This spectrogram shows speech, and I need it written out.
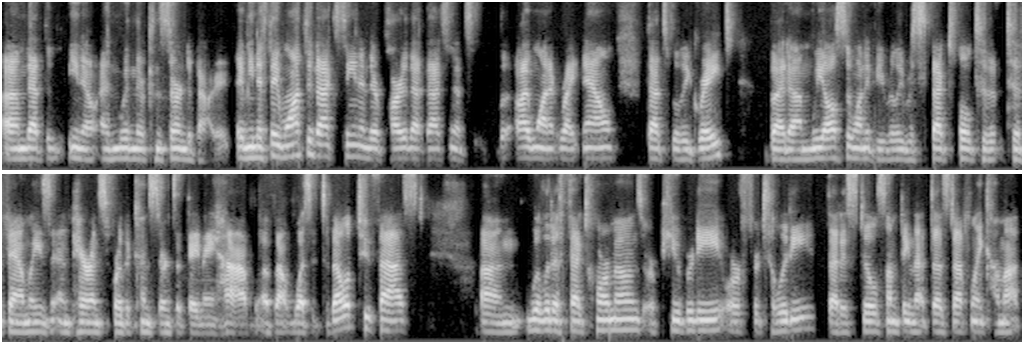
Um, that the, you know, and when they're concerned about it. I mean, if they want the vaccine and they're part of that vaccine, that's I want it right now. That's really great. But um, we also want to be really respectful to, to families and parents for the concerns that they may have about was it developed too fast? Um, will it affect hormones or puberty or fertility? That is still something that does definitely come up.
